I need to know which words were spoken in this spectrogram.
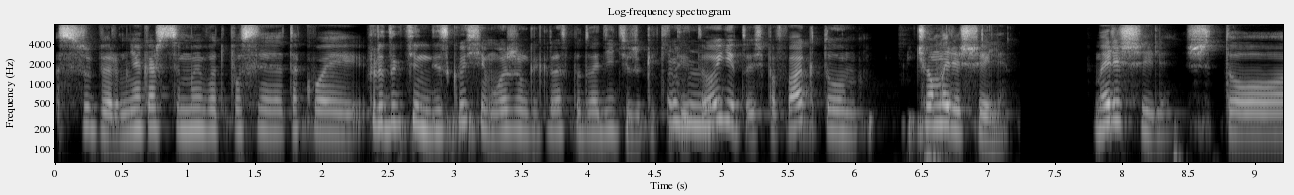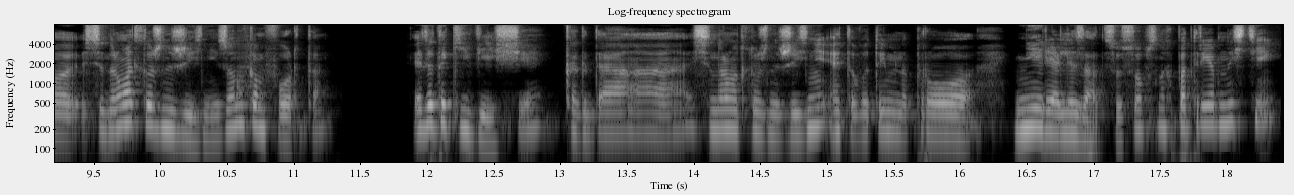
Супер. Мне кажется, мы вот после такой продуктивной дискуссии можем как раз подводить уже какие-то mm-hmm. итоги. То есть, по факту, что мы решили? Мы решили, что синдром отложенной жизни и зона комфорта — это такие вещи, когда синдром отложенной жизни — это вот именно про нереализацию собственных потребностей,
